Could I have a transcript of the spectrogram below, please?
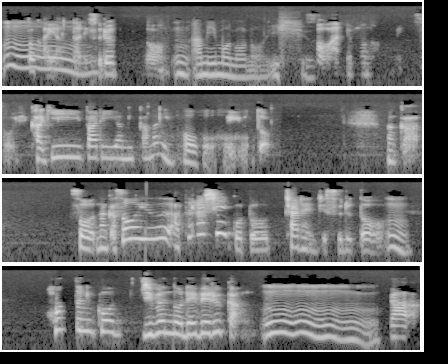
うんとかやったりすると、うん編み物の一種。そう編み物。そうかぎ針編みかな日本ほうほうほうでいう。となんかそうなんかそういう新しいことをチャレンジすると、うん。本当にこう自分のレベル感うんうんうんうん。が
